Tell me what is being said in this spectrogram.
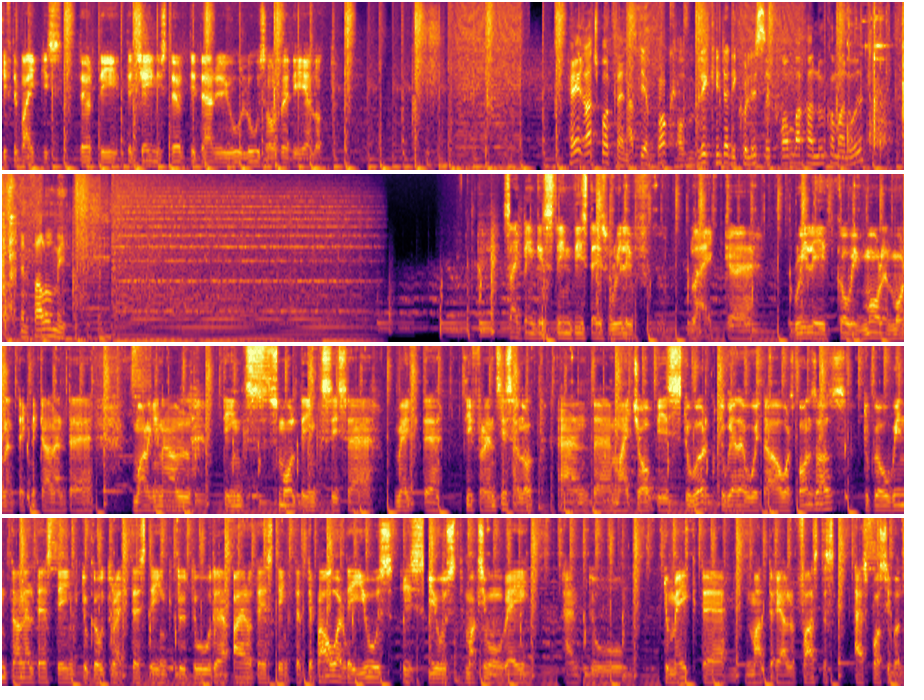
if the bike is dirty, the chain is dirty, there you lose already a lot. Hey Radsportfans, habt ihr Bock auf einen Blick hinter die Kulisse Krombacher 0,0? Then follow me. Cycling is in these days really like uh, really going more and more and technical and uh, marginal things, small things is uh, make the differences a lot. And uh, my job is to work together with our sponsors to go wind tunnel testing, to go track testing, to do the aero testing. That the power they use is used maximum way and to to make the material fastest as possible.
